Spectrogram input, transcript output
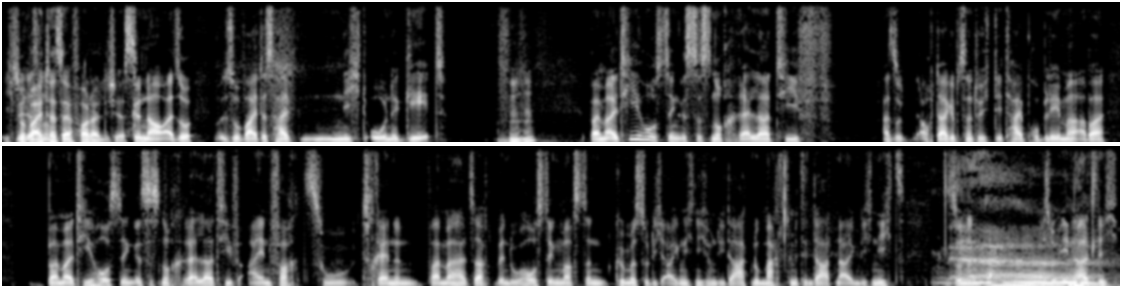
ich will Soweit das, das erforderlich ist. noch, genau, also soweit es halt nicht ohne geht. Mhm. Beim IT-Hosting ist es noch relativ, also auch da gibt es natürlich Detailprobleme, aber beim IT-Hosting ist es noch relativ einfach zu trennen, weil man halt sagt, wenn du Hosting machst, dann kümmerst du dich eigentlich nicht um die Daten, du machst mit den Daten eigentlich nichts, sondern also inhaltlich.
